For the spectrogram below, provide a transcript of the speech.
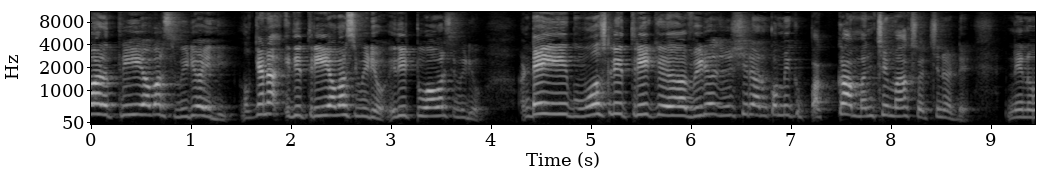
hour three hours video ఇది. ఓకేనా? ఇది త్రీ అవర్స్ వీడియో ఇది టూ అవర్స్ వీడియో అంటే ఈ మోస్ట్లీ త్రీ వీడియో చూసిరనుకో మీకు పక్కా మంచి మార్క్స్ వచ్చినట్టే. నేను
